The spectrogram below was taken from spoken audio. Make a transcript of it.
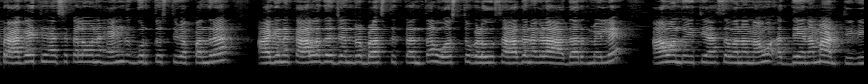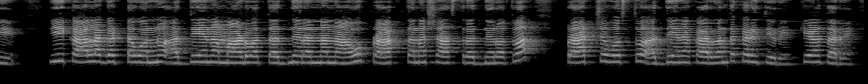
ಪ್ರಾಗೈತಿಹಾಸ ಕಾಲವನ್ನು ಹೆಂಗೆ ಗುರುತಿಸ್ತೀವಪ್ಪ ಅಂದ್ರೆ ಆಗಿನ ಕಾಲದ ಜನರು ಬಳಸ್ತಿದ್ದಂಥ ವಸ್ತುಗಳು, ಸಾಧನಗಳ ಆಧಾರದ ಮೇಲೆ ಆ ಒಂದು ಇತಿಹಾಸವನ್ನು ನಾವು ಅಧ್ಯಯನ ಮಾಡ್ತೀವಿ. ಈ ಕಾಲಘಟ್ಟವನ್ನು ಅಧ್ಯಯನ ಮಾಡುವ ತಜ್ಞರನ್ನ ನಾವು ಪ್ರಾಕ್ತನ ಶಾಸ್ತ್ರಜ್ಞರು ಅಥವಾ ಪ್ರಾಚ್ಯ ವಸ್ತು ಅಧ್ಯಯನಕಾರರು ಅಂತ ಕರಿತೀವಿ ರೀ ಕೇಳ್ತಾರೆ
